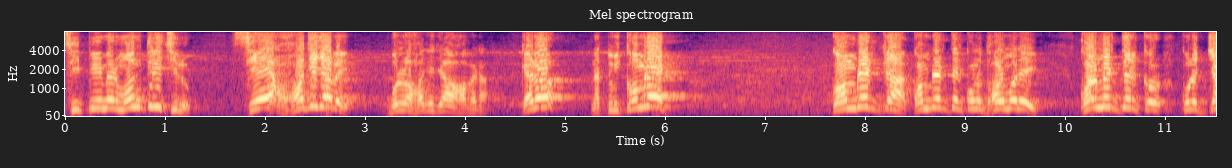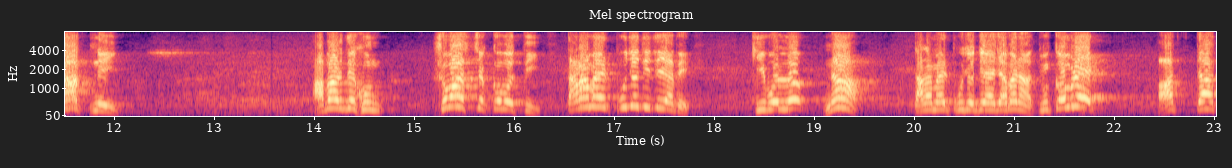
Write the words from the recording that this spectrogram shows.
সিপিএম এর মন্ত্রী ছিল, সে হজে যাবে। বলল, হজে যাওয়া হবে না। কেন? না, তুমি কমরেড। কমরেডরা, কমরেডদের কোনো ধর্ম নেই কমরেডদের কোনো জাত নেই। আবার দেখুন, সুভাষ চক্রবর্তী তারামায়ের পুজো দিতে যাবে। কি বলল? না, তারামায়ের পুজো দেওয়া যাবে না, তুমি কমরেড। অর্থাৎ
